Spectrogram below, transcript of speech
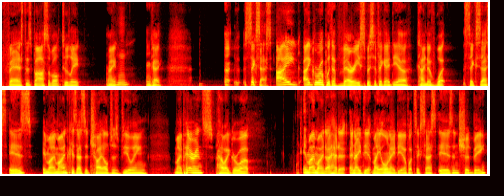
fast as possible. Too late, right? Okay. Uh, success. I I grew up with a very specific idea, kind of what success is in my mind, because as a child, just viewing my parents, how I grew up, in my mind, I had a, an idea, my own idea of what success is and should be.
